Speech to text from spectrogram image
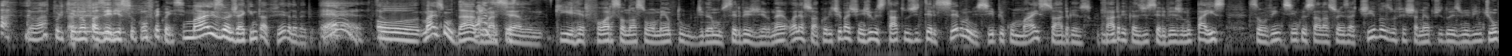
Não há por que não fazer isso com frequência. Mais hoje é quinta-feira, né, Beto? É. Ô, mais um dado, Marcelo, que reforça o nosso momento, digamos, cervejeiro, né? Olha só, Curitiba atingiu o status de terceiro município com mais fábricas, fábricas de cerveja no país. São 25 instalações ativas no fechamento de 2021.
